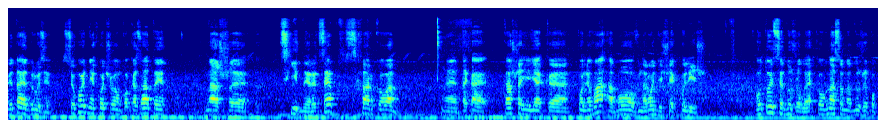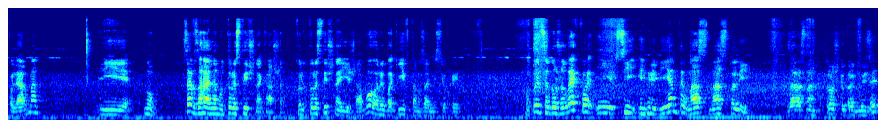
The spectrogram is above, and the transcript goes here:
Вітаю, друзі! Сьогодні хочу вам показати наш е, східний рецепт з Харкова. Е, Така каша, є як е, польова або в народі ще куліш. Готується дуже легко, у нас вона дуже популярна. І ну, це в загальному туристична каша, туристична їжа або рибаків там замість ухи. Готується дуже легко і всі інгредієнти у нас на столі. Зараз нам трошки приблизять.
